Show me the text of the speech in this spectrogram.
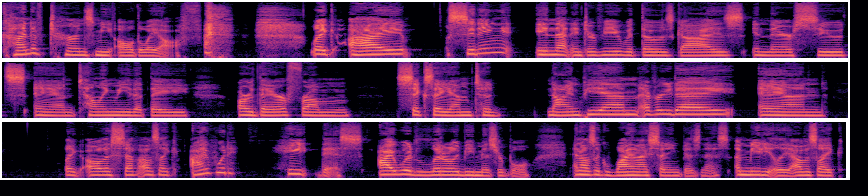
kind of turns me all the way off. like, I sitting in that interview with those guys in their suits and telling me that they are there from 6 a.m. to 9 p.m. every day and like all this stuff. I was like, I would hate this. I would literally be miserable. And I was like, why am I studying business? Immediately, I was like,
